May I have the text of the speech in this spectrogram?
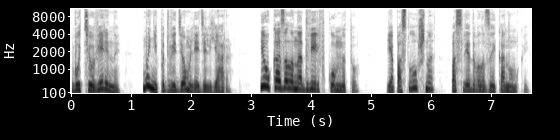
Будьте уверены, мы не подведем леди Льяра. И указала на дверь в комнату. Я послушно последовала за экономкой.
